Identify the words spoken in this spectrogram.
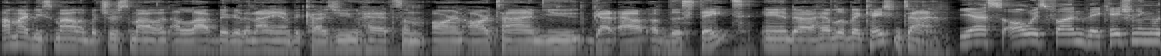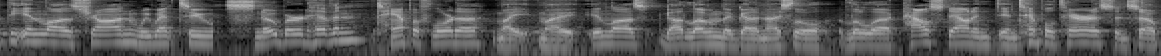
I might be smiling, but you're smiling a lot bigger than I am because you had some R and R time. You got out of the state and uh, had a little vacation time. Yes, always fun vacationing with the in-laws. Shawn, we went to Snowbird Heaven, Tampa, Florida. My my in-laws, God love them, they've got a nice little little uh, house down in in Temple Terrace, and so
